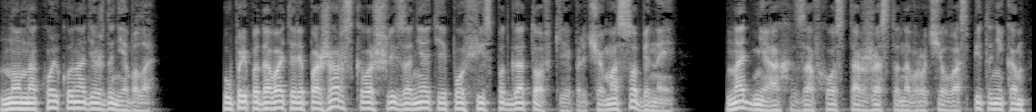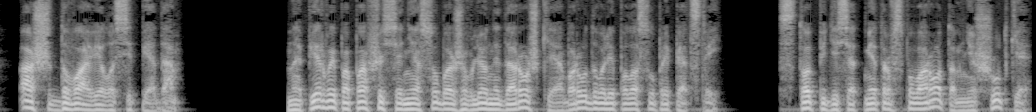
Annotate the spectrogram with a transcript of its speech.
Но на Кольку надежды не было. У преподавателя Пожарского шли занятия по физподготовке, причем особенные. На днях завхоз торжественно вручил воспитанникам аж два велосипеда. На первой попавшейся не особо оживленной дорожке оборудовали полосу препятствий. 150 метров с поворотом, не шутки.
